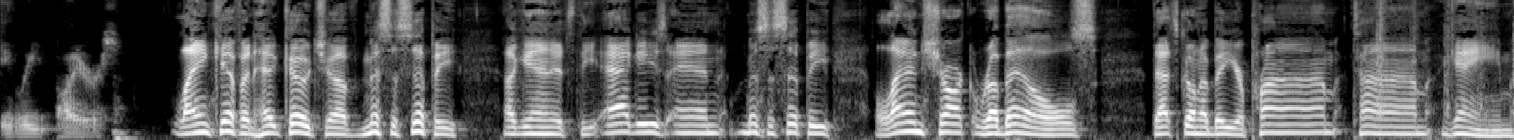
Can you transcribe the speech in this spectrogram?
elite players. Lane Kiffin, head coach of Mississippi. Again, it's the Aggies and Mississippi Landshark Rebels. That's going to be your prime time game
